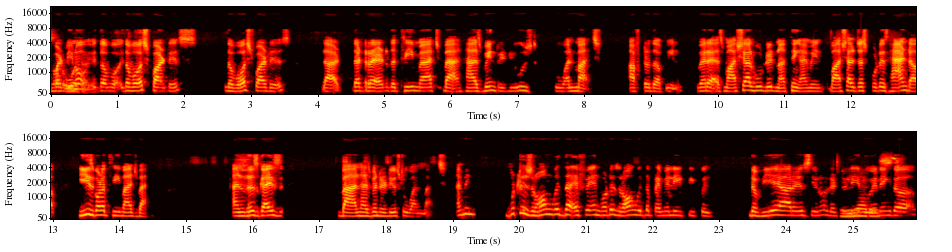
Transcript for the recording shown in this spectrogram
not but you know the the worst part is the worst part is that that red the three match ban has been reduced to one match after the appeal. Whereas Martial, who did nothing, I mean Martial just put his hand up, he's got a three match ban, and this guy's ban has been reduced to one match. I mean, what is wrong with the FA and what is wrong with the Premier League people? The VAR is you know literally VAR ruining is the.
